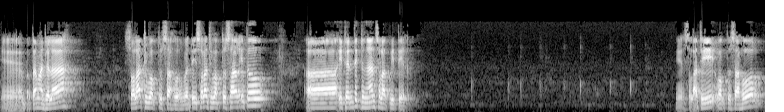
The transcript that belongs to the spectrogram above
Ya, pertama adalah sholat di waktu sahur. Berarti sholat di waktu sahur itu uh, identik dengan sholat witir. Ya, sholat di waktu sahur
